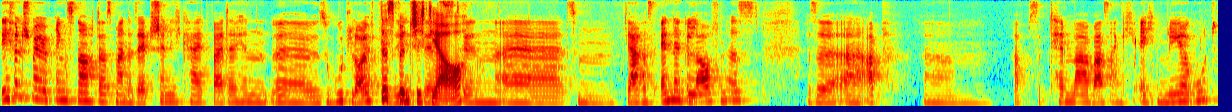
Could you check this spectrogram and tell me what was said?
Ich wünsche mir übrigens noch, dass meine Selbstständigkeit weiterhin äh, so gut läuft, das wünsche ich dir auch. In, äh, zum Jahresende gelaufen ist. Also äh, ab, ähm, ab September war es eigentlich echt mega gut.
